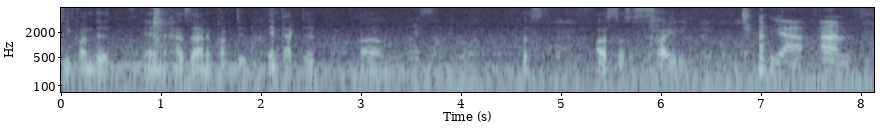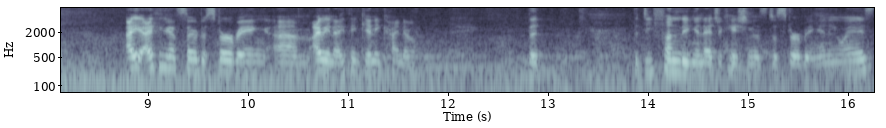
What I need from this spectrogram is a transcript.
defunded and has that impacted impacted um, us as a society. yeah, um, I, I, think that's so disturbing. Um, I mean, I think any kind of the the defunding in education is disturbing, anyways,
